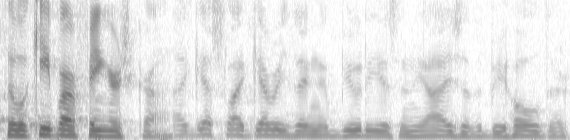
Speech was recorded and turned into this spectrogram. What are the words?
So we'll keep our fingers crossed. I guess like everything, beauty is in the eyes of the beholder.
